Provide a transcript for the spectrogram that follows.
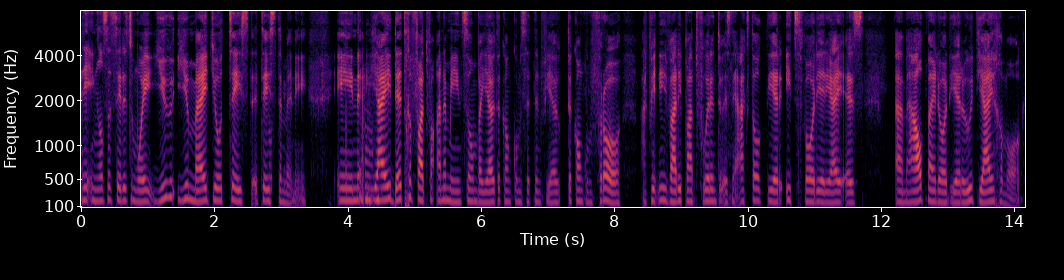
die Engelse sê dit so mooi you you made your test a testimony. En mm. jy dit gevat vir ander mense om by jou te kan kom sit en vir jou te kan kom vra. Ek weet nie wat die pad vorentoe is nie. Ek stalk deur iets waardeur jy is. Um, help my daardeur. Hoe het jy gemaak?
